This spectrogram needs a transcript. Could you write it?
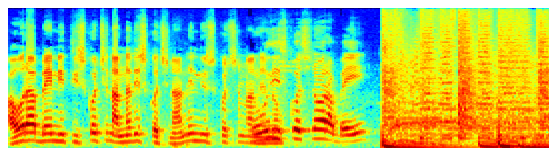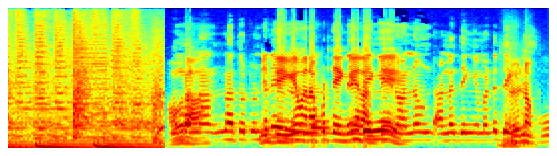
అవురా బే నీ తీసుకొచ్చిన అన్న తీసుకొచ్చిన నేను తీసుకొచ్చిన నువ్వు నేను తీసుకొచ్చినావు బై? అవురా. నాతో నేను దెంగేమన్నప్పుడు అంతే. అన్న ఉం- అన్న దెంగేమంటే నాకు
